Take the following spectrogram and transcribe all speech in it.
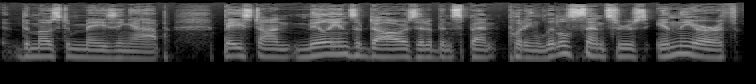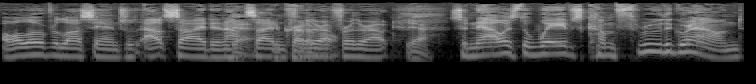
the most amazing app based on millions of dollars that have been spent putting little sensors in the earth all over Los Angeles, outside and outside and further out, further out. Yeah. So now, as the waves come through the ground,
